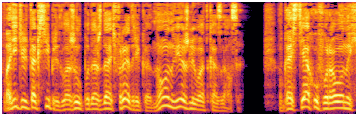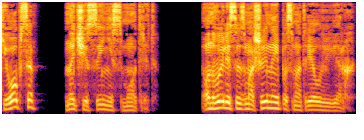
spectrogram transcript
Водитель такси предложил подождать Фредерика, но он вежливо отказался. В гостях у фараона Хеопса на часы не смотрит. Он вылез из машины и посмотрел вверх.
